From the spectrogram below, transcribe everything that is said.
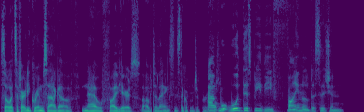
So it's a fairly grim saga of now five years of delaying since the government approved Uh, w- would this be the final decision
